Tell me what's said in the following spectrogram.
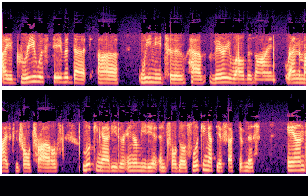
I agree with David that uh, we need to have very well designed randomized controlled trials looking at either intermediate and full dose, looking at the effectiveness and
